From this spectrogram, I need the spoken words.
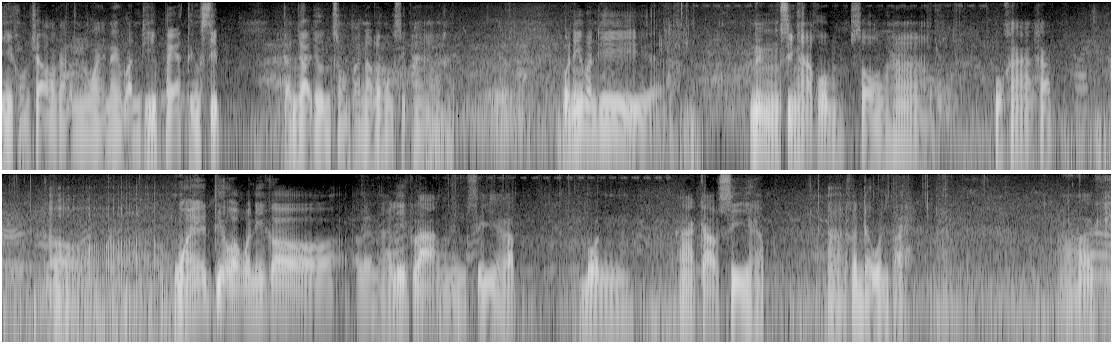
ณีของชาวอากาศอำนวยในวันที่8ถึง10 กันยายน 2565 ครับ วันนี้วันที่ 1 สิงหาคม 2565 ครับ ก็หวยที่ออกวันนี้ก็อะไรนะเลขล่าง 14 ครับ บน 594 ครับ อ่าก็โดนไป โอเค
